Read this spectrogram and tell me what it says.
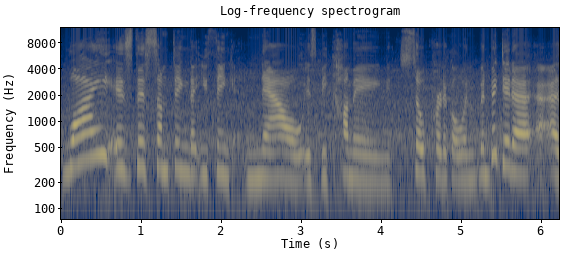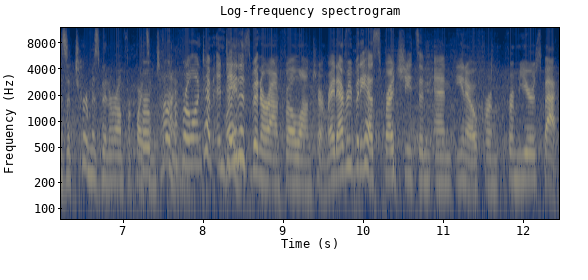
Why is this something that you think now is becoming so critical when, when big data as a term has been around for quite for, some time? For, for, a long time, and right. data's been around for a long time, right? Everybody has spreadsheets and, and you know, from, from years back.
